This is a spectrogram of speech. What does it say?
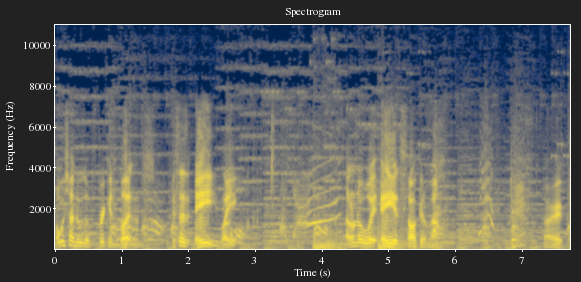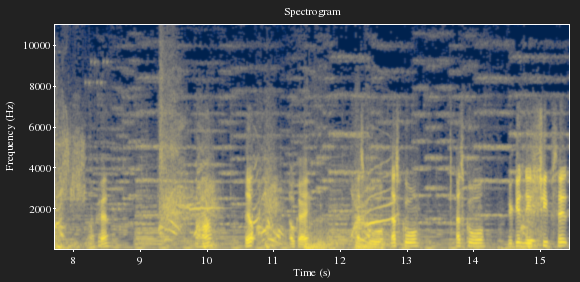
I wish I knew the freaking buttons. It says A, like I don't know what A it's talking about. Alright. Okay. Uh-huh. Yep. Okay. That's cool. That's cool. That's cool. You're getting these cheap hit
